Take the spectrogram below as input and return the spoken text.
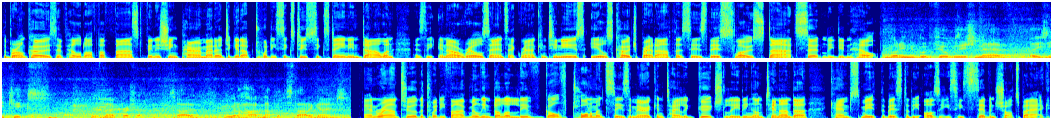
The Broncos have held off a fast finishing Parramatta to get up 26 16 in Darwin as the NRL's Anzac round continues. Eels coach Brad Arthur says their slow start certainly didn't help. Got into good field position to have easy kicks with no pressure. So we've got to harden up at the start of games. And round two of the $25 million LIV Golf Tournament sees American Taylor Gooch leading on 10 under. Cam Smith, the best of the Aussies. He's seven shots back.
